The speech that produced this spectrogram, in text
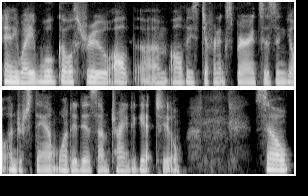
anyway we'll go through all um, all these different experiences and you'll understand what it is i'm trying to get to. So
